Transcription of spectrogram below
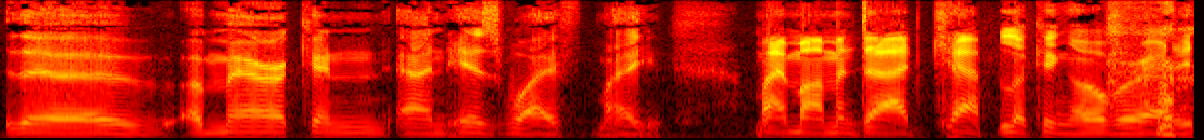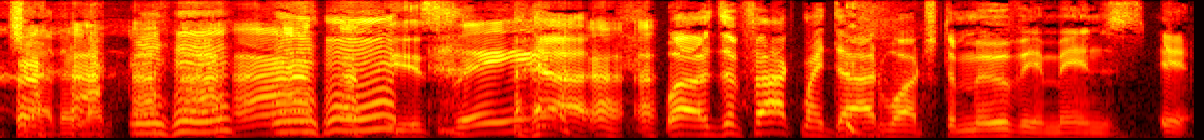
the American and his wife, my my mom and dad kept looking over at each other like, mm-hmm. you see? yeah. Well, the fact my dad watched a movie means it,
